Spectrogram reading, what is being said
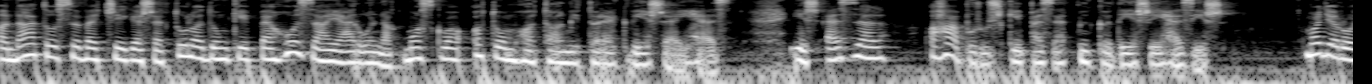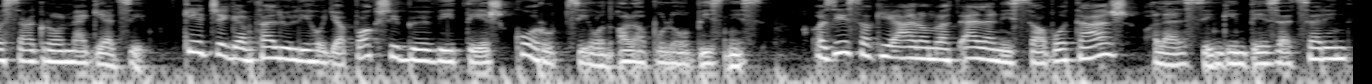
a NATO szövetségesek tulajdonképpen hozzájárulnak Moszkva atomhatalmi törekvéseihez, és ezzel a háborús képezet működéséhez is. Magyarországról megjegyzi, kétségem felüli, hogy a paksi bővítés korrupción alapuló biznisz. Az északi áramlat elleni szabotás, a Lensing intézet szerint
